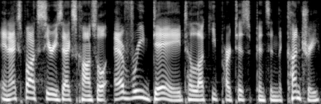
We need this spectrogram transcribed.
an Xbox Series X console every day to lucky participants in the country.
